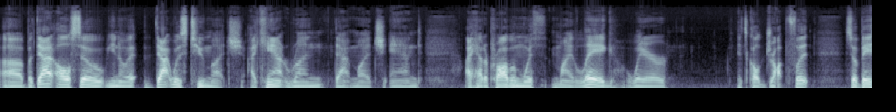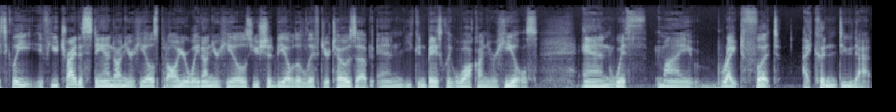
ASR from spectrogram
Uh, but that also, you know, that was too much. I can't run that much. And I had a problem with my leg where it's called drop foot. So basically, if you try to stand on your heels, put all your weight on your heels, you should be able to lift your toes up and you can basically walk on your heels. And with my right foot, I couldn't do that.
